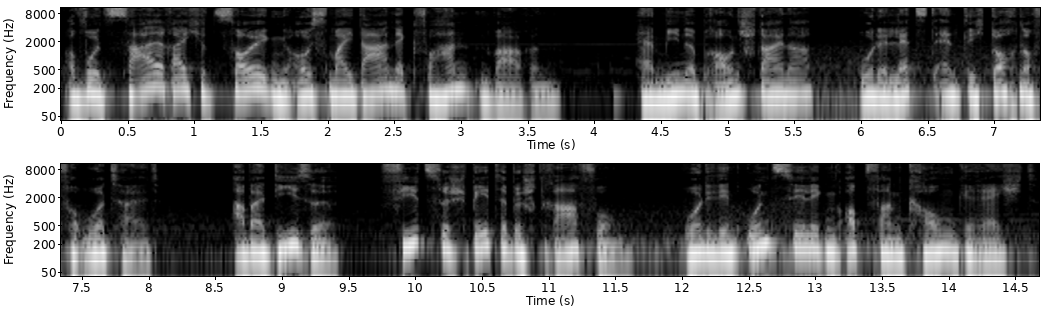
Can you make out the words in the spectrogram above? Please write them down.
obwohl zahlreiche Zeugen aus Majdanek vorhanden waren. Hermine Braunsteiner wurde letztendlich doch noch verurteilt. Aber diese viel zu späte Bestrafung wurde den unzähligen Opfern kaum gerecht.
